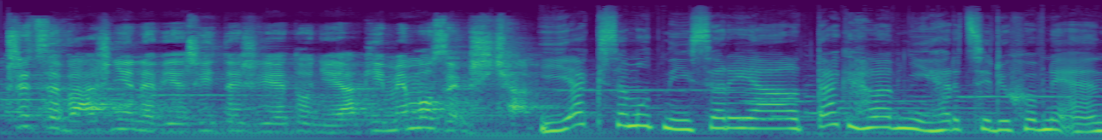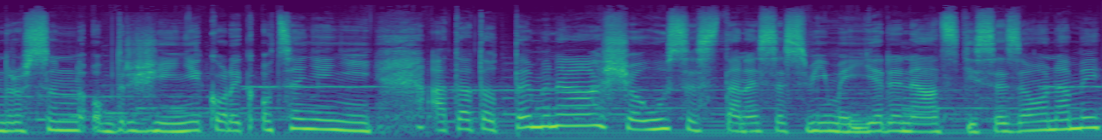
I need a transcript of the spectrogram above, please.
Přece vážně nevěříte, že je to nějaký mimozemšťan. Jak samotný seriál, tak hlavní herci Duchovny Anderson obdrží několik ocenění a tato temná show se stane se svými jedenácti sezónami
